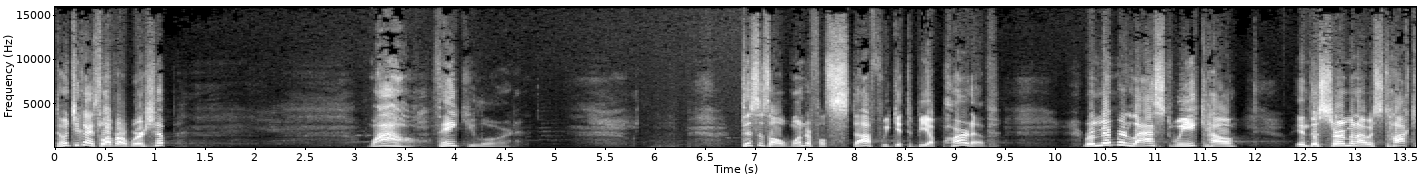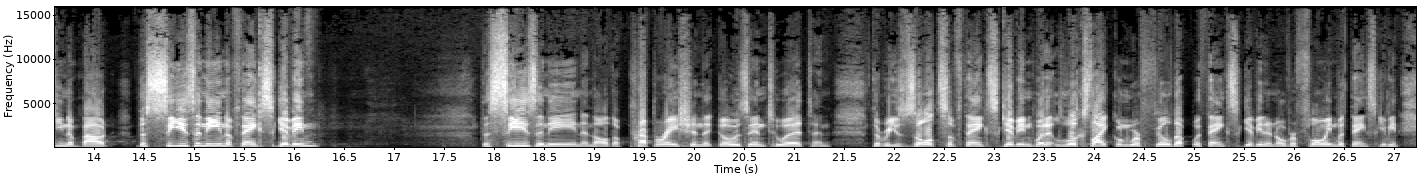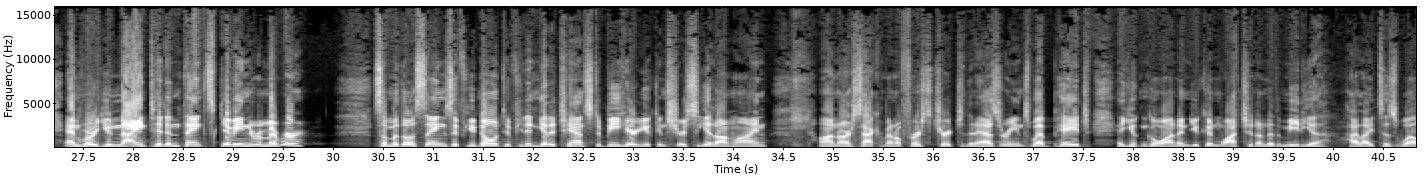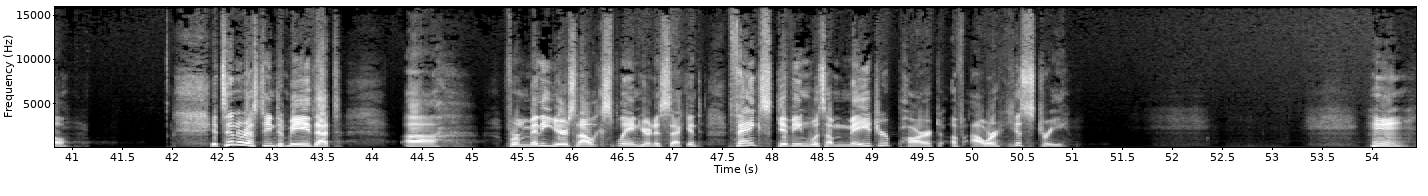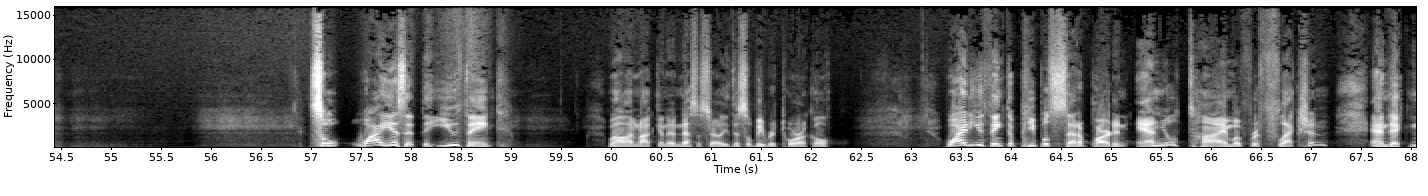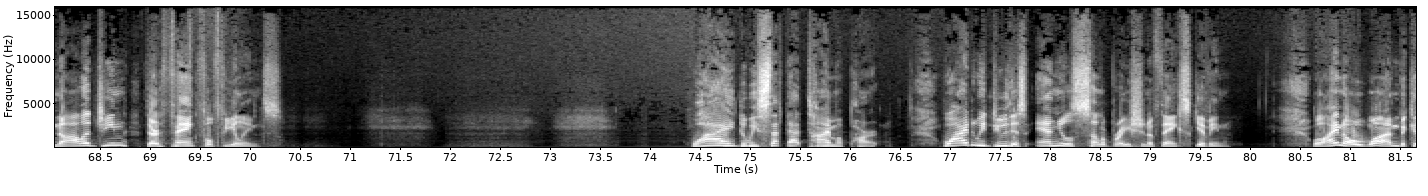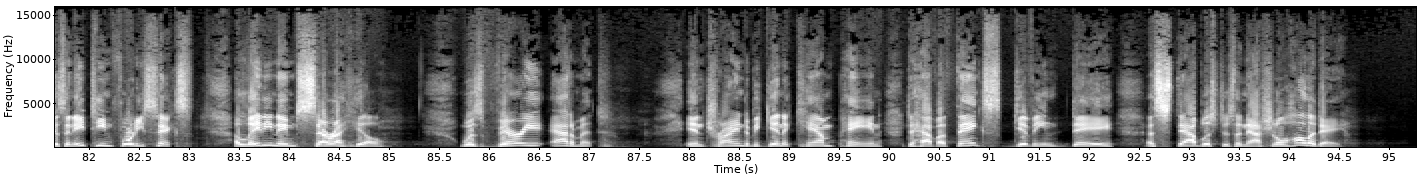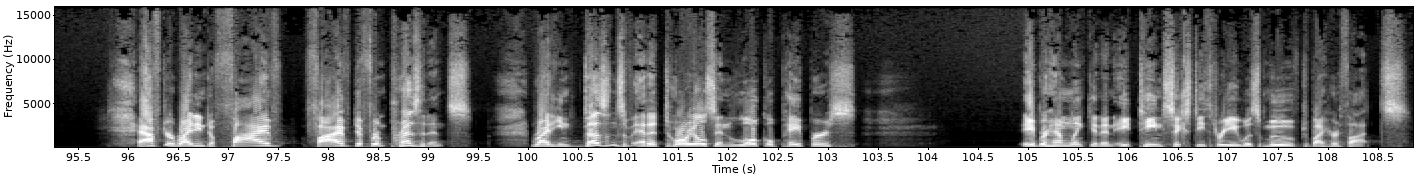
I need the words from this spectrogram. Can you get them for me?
Don't you guys love our worship? Wow. Thank you, Lord. This is all wonderful stuff we get to be a part of. Remember last week how in the sermon I was talking about the seasoning of Thanksgiving? The seasoning and all the preparation that goes into it, and the results of Thanksgiving, what it looks like when we're filled up with Thanksgiving and overflowing with Thanksgiving, and we're united in Thanksgiving. Remember? Some of those things. If you don't, if you didn't get a chance to be here, you can sure see it online on our Sacramento First Church of the Nazarenes webpage. And you can go on and you can watch it under the media highlights as well. It's interesting to me that uh, for many years, and I'll explain here in a second, Thanksgiving was a major part of our history. Hmm. So, why is it that you think well, I'm not going to necessarily, this will be rhetorical. Why do you think that people set apart an annual time of reflection and acknowledging their thankful feelings? Why do we set that time apart? Why do we do this annual celebration of Thanksgiving? Well, I know one because in 1846, a lady named Sarah Hale was very adamant in trying to begin a campaign to have a Thanksgiving Day established as a national holiday. After writing to five, five different presidents, writing dozens of editorials in local papers, Abraham Lincoln in 1863 was moved by her thoughts.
